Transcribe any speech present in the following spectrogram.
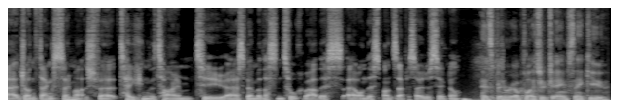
Uh, John, thanks so much for taking the time to uh, spend with us and talk about this uh, on this month's episode of Signal. It's been a real pleasure, James. Thank you.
